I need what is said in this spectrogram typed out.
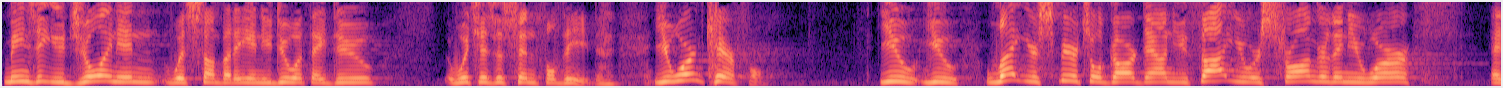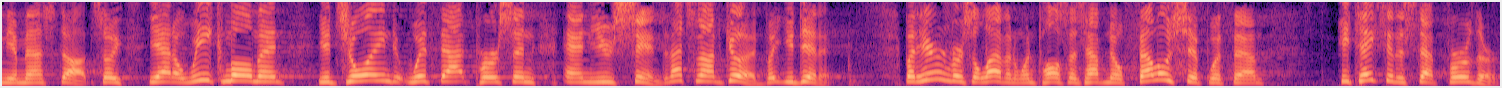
means that you join in with somebody and you do what they do, which is a sinful deed. You weren't careful. You, you let your spiritual guard down. You thought you were stronger than you were and you messed up. So you had a weak moment. You joined with that person and you sinned. That's not good, but you did it. But here in verse 11, when Paul says, have no fellowship with them, he takes it a step further.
